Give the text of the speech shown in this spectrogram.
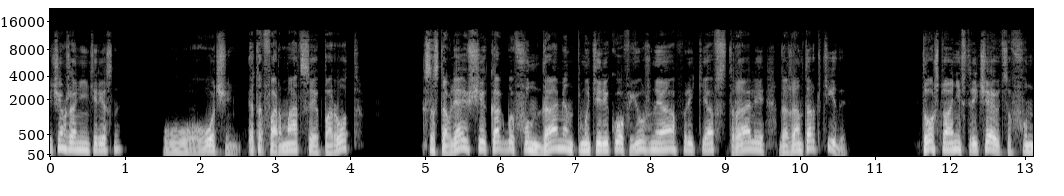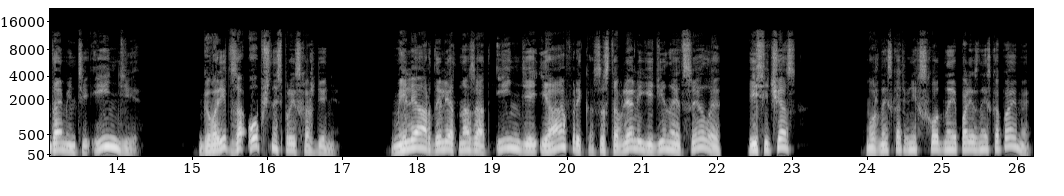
И чем же они интересны? О, очень. Это формация пород, составляющие как бы фундамент материков Южной Африки, Австралии, даже Антарктиды. То, что они встречаются в фундаменте Индии, говорит за общность происхождения. Миллиарды лет назад Индия и Африка составляли единое целое, и сейчас можно искать в них сходные полезные ископаемые?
